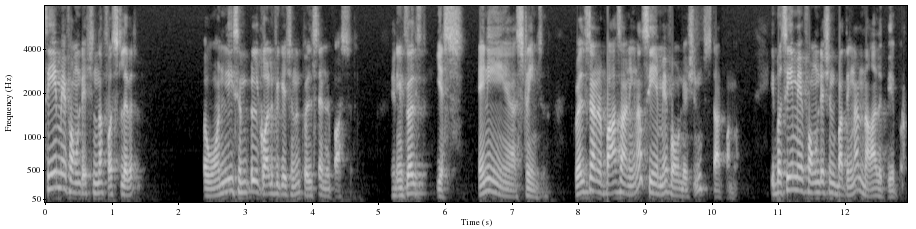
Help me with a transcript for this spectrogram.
சிஎம்ஏ ஃபவுண்டேஷன் தான் first level only simple qualification twelfth standard pass நீங்கள் twelfth as any streams twelfth standard pass ஆனீங்கன்னா சிஎம்ஏ ஃபவுண்டேஷன் ஸ்டார்ட் பண்ணலாம். இப்போ சிஎம்ஏ ஃபவுண்டேஷன் பார்த்தீங்கன்னா நாலு பேப்பர்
